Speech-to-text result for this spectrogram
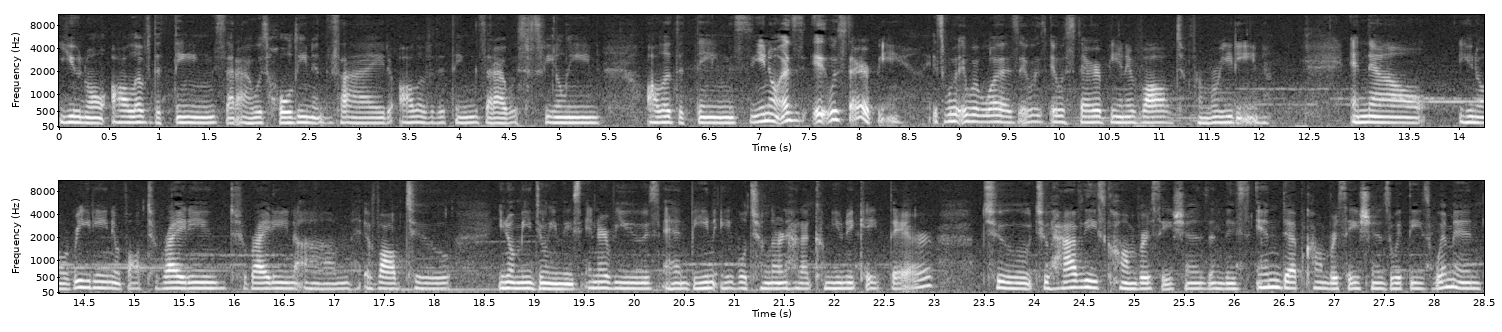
you know, all of the things that I was holding inside, all of the things that I was feeling, all of the things, you know, it, it was therapy it's what it was. It was it was therapy and evolved from reading, and now you know reading evolved to writing, to writing um, evolved to you know me doing these interviews and being able to learn how to communicate there to to have these conversations and these in-depth conversations with these women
